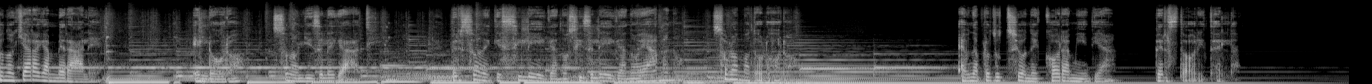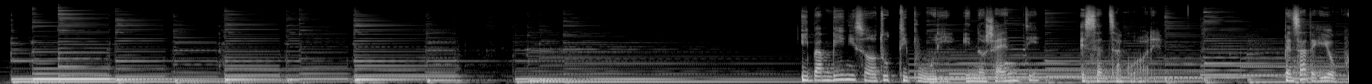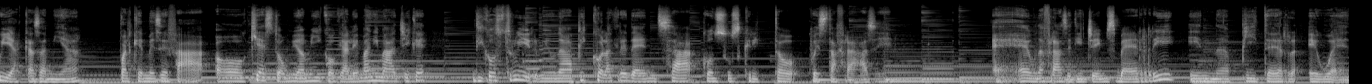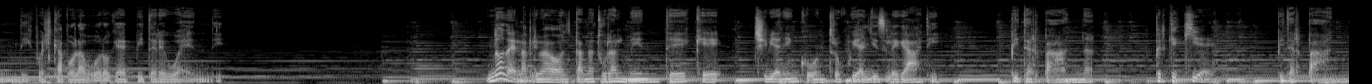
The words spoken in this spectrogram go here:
Sono Chiara Gamberale e loro sono gli slegati. Persone che si legano, si slegano e amano solo a modo loro. È una produzione Cora Media per Storytel. I bambini sono tutti puri, innocenti e senza cuore. Pensate che io qui a casa mia, qualche mese fa, ho chiesto a un mio amico che ha le mani magiche di costruirmi una piccola credenza con su scritto questa frase. È una frase di James Barry in Peter e Wendy, quel capolavoro che è Peter e Wendy. Non è la prima volta, naturalmente, che ci viene incontro qui agli slegati Peter Pan. Perché chi è Peter Pan?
